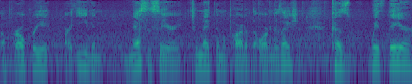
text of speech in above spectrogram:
appropriate or even necessary to make them a part of the organization? Because with their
